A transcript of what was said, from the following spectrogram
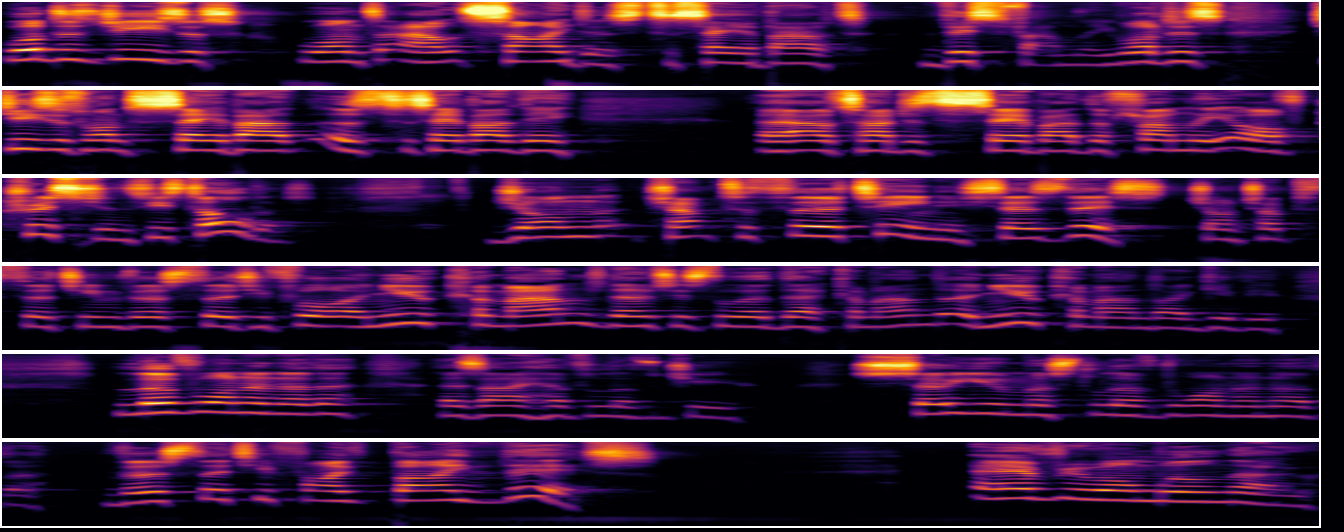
What does Jesus want outsiders to say about this family? What does Jesus want to say about us to say about the uh, outsiders to say about the family of Christians? He's told us. John chapter 13, he says this John chapter 13, verse 34 A new command, notice the word there, command, a new command I give you. Love one another as I have loved you. So you must love one another. Verse 35 By this, everyone will know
